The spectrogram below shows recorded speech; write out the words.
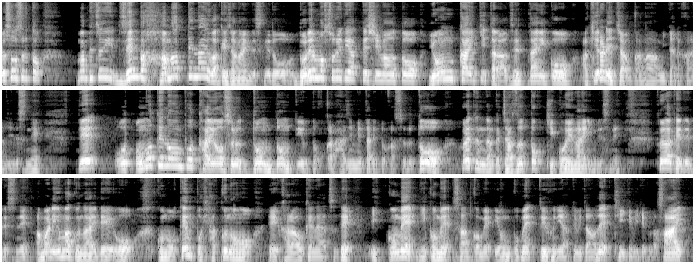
そうすると、まあ別に全部ハマってないわけじゃないんですけど、どれもそれでやってしまうと、4回来たら絶対にこう、飽きられちゃうかな、みたいな感じですね。で、表の音符を多用する、ドンドンっていうとこから始めたりとかすると、これってなんかジャズっぽく聞こえないんですね。というわけでですね、あまりうまくない例を、このテンポ100のカラオケのやつで、1個目、2個目、3個目、4個目っていう風にやってみたので、聞いてみてください。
